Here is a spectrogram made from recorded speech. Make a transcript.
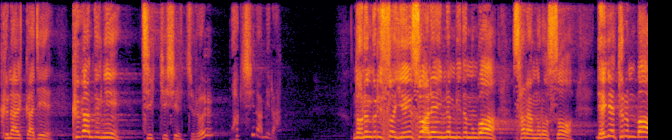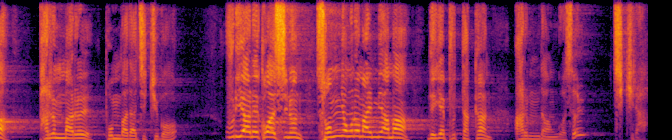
그날까지 그가 능히 지키실 줄을 확신함이라. 너는 그리스도 예수 안에 있는 믿음과 사랑으로서 내게 들은 바 바른 말을 본받아 지키고 우리 안에 거하시는 성령으로 말미암아 내게 부탁한 아름다운 것을 지키라.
